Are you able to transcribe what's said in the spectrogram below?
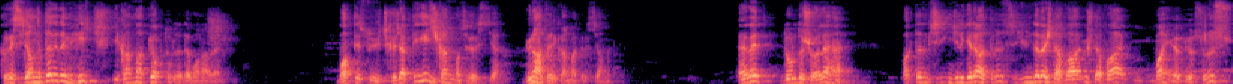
Hristiyanlıkta dedim hiç yıkanmak yoktur dedim ona ben. Vaftiz suyu çıkacak diye hiç yıkanmaz Hristiyan. Günahtır yıkanmak Hristiyanlık. Evet durdu şöyle ha. Bak dedim siz İncil'i geri attınız. Siz günde beş defa, üç defa banyo yapıyorsunuz.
